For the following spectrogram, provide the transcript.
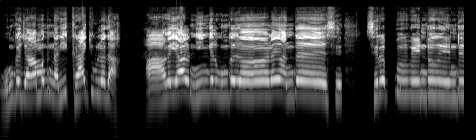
உங்க ஜாமக்கு நிறைய கிராக்கி உள்ளதா? ஆகையால் நீங்கள் உங்கள் அந்த சிறப்பு வேண்டும் என்று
